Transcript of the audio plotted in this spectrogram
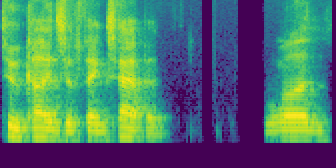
two kinds of things happen. One,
